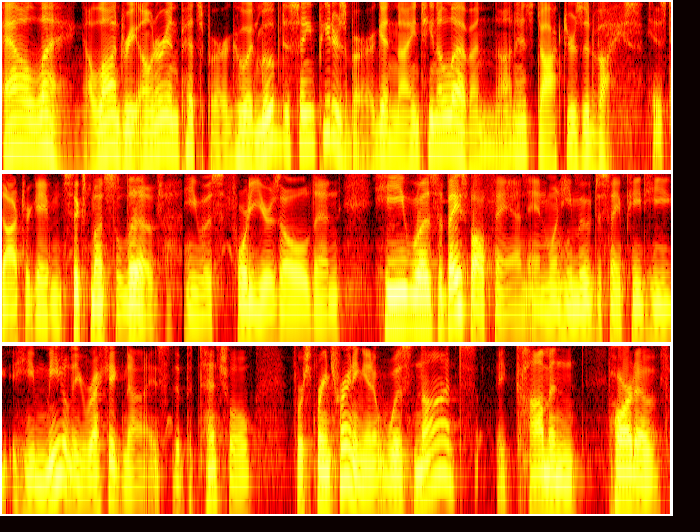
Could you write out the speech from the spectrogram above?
Al Lang, a laundry owner in Pittsburgh who had moved to St. Petersburg in 1911 on his doctor's advice. His doctor gave him six months to live. He was 40 years old and he was a baseball fan. And when he moved to St. Pete, he, he immediately recognized the potential for spring training. And it was not a common part of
